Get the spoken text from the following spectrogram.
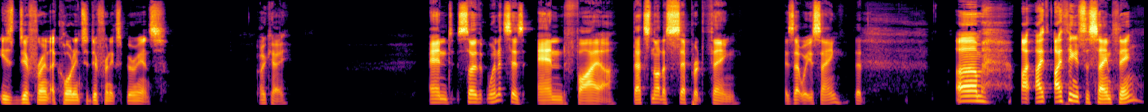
is different according to different experience. Okay. And so when it says and fire, that's not a separate thing is that what you're saying? That um, I I think it's the same thing.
